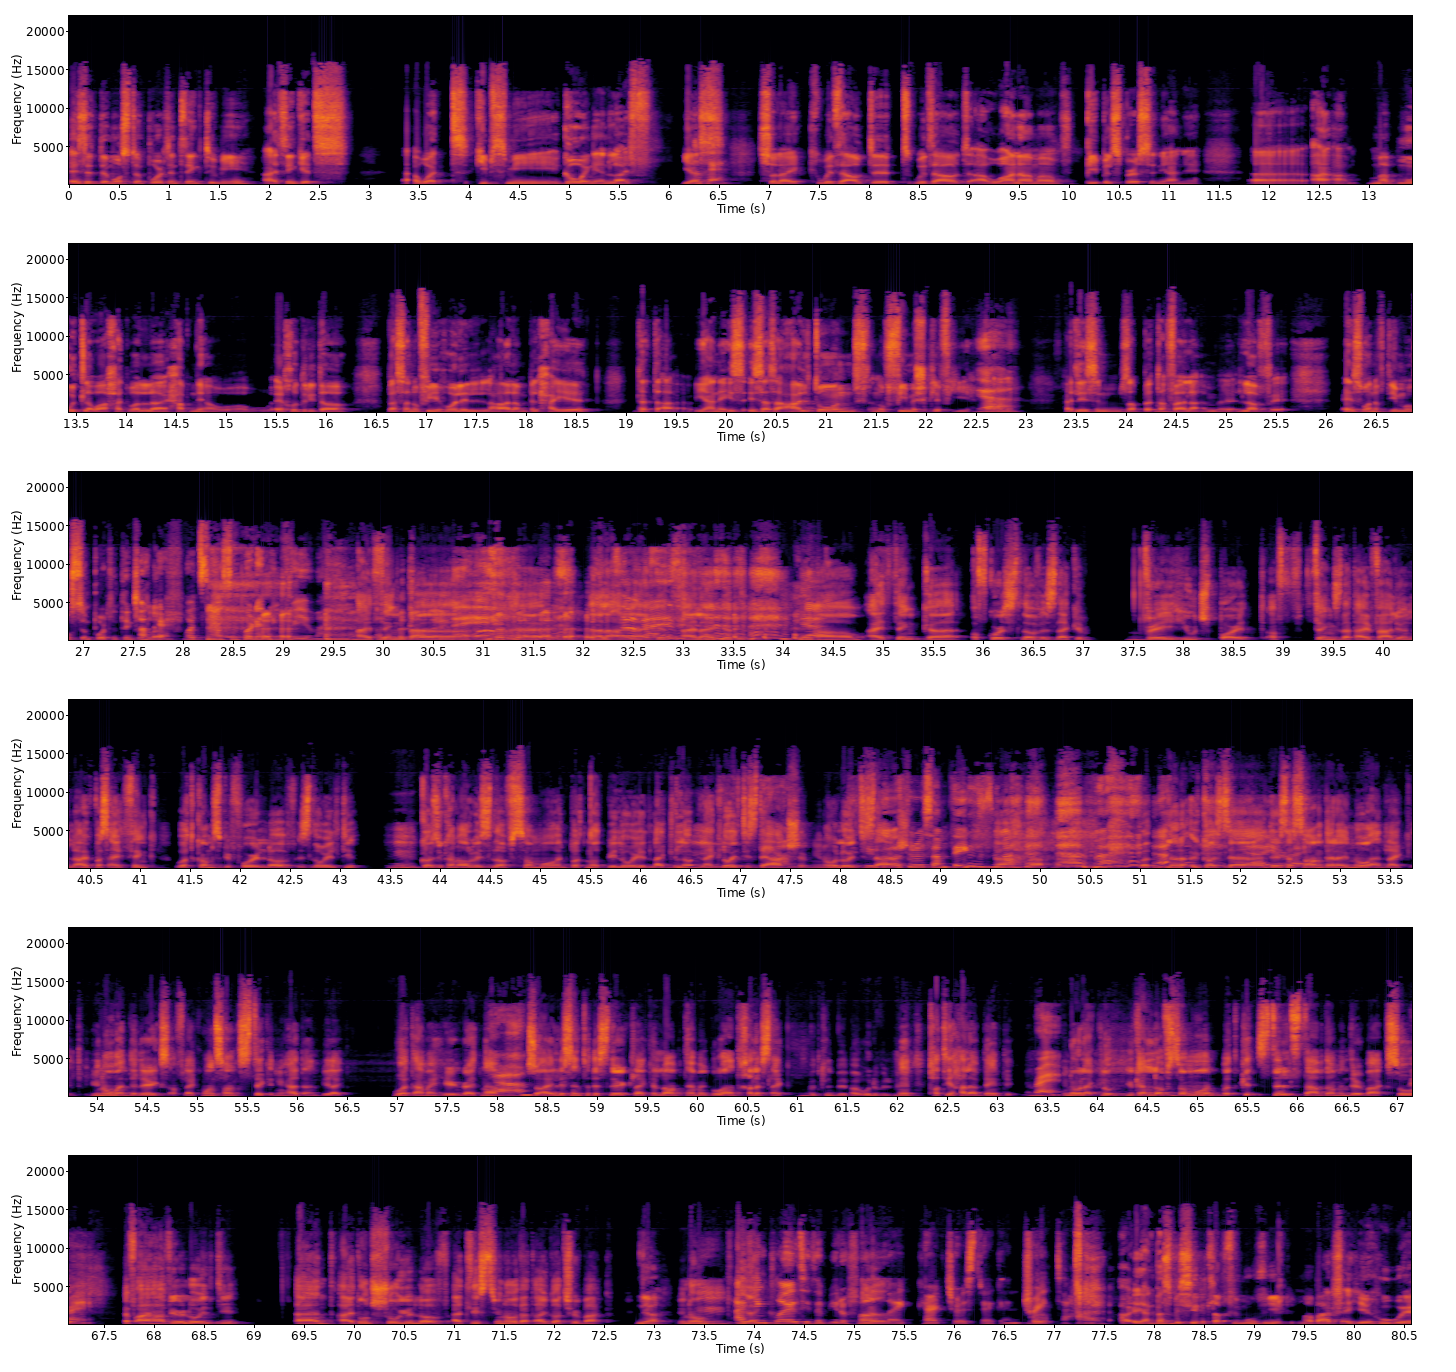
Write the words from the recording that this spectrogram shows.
is it the most important thing to me? I think it's what keeps me going in life. Yes. Okay. So like without it, without uh, وانا I'm a people's person يعني uh, I- I- ما بموت لواحد والله يحبني او او اخذ رضاه بس انه في هول العالم بالحياه that يعني إذا- اذا زعلتهم انه في مشكله فيه Yeah. يعني لازم ظبطها فلا love is one of the most important things okay. in life. What's the most important thing for you, man? I think. Uh, I like it. I like it. yeah. Um, I think, uh, of course, love is like a very huge part of things that I value in life. But I think what comes before love is loyalty. Mm. Because you can always love someone but not be loyal. Like lo- Mm. like loyalty is the Yeah. action, you know. Loyalty Did is you the go action. through some things? but no, no, because uh, Yeah, there's a you're song that I know, and like you know when the lyrics of like one song stick in your head and be like, "What am I hearing right now?" Yeah. So I listened to this lyric like a long time ago, and خلص like مثل ما بقولوا باللبنان تحطيه حلقة ببينتك. right. You know, like look, you can love someone but could still stab them in their back. So Right. if I have your loyalty and I don't show you love, at least you know that I got your back. Yeah. You know, Mm. I Like- think loyalty is a beautiful Yeah. like characteristic and trait to have. يعني بس بسيرة لاب في موفي ما بعرف إيه هو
